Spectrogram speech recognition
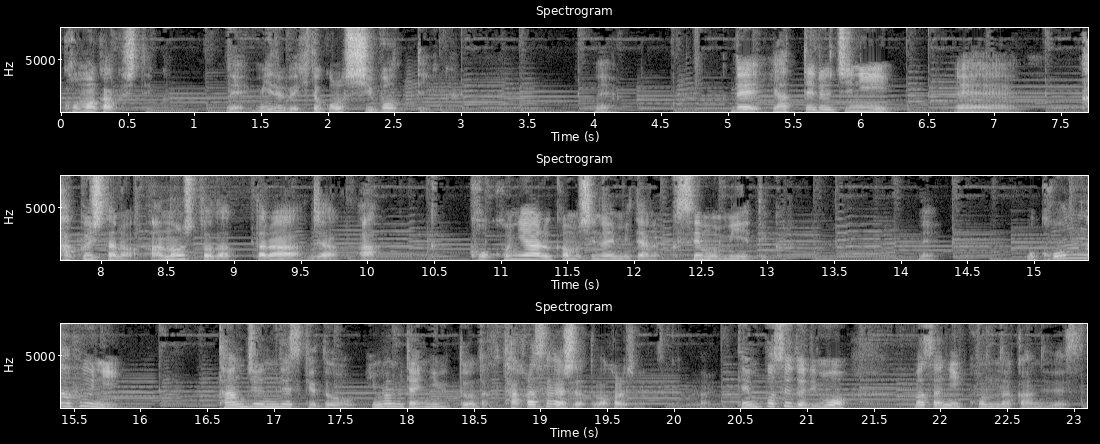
細かくしていく。ね、見るべきところを絞っていく。ね。で、やってるうちに、えー、隠したのはあの人だったら、じゃあ、あ、ここにあるかもしれないみたいな癖も見えてくる。ね。もうこんな風に、単純ですけど、今みたいに言うと、宝探しだってわかるじゃないですか。はい。店舗せどりも、まさにこんな感じです。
